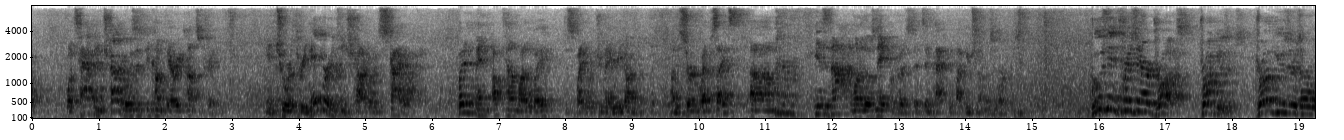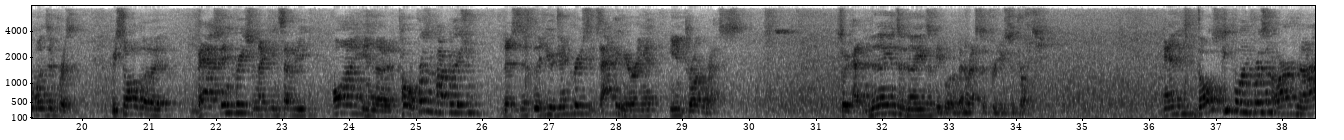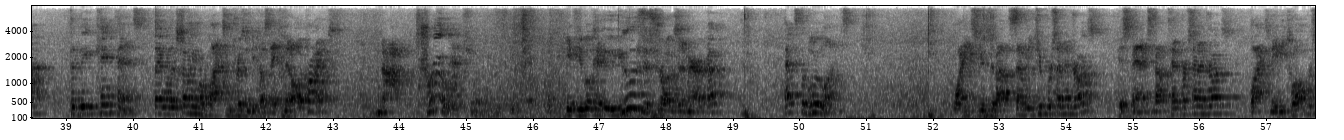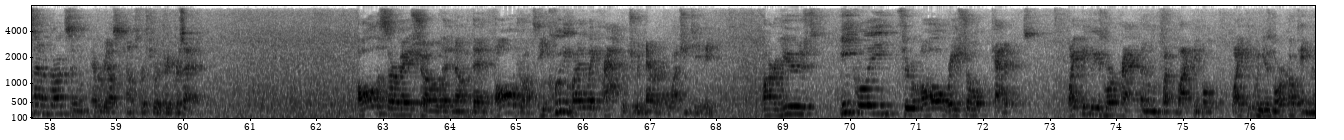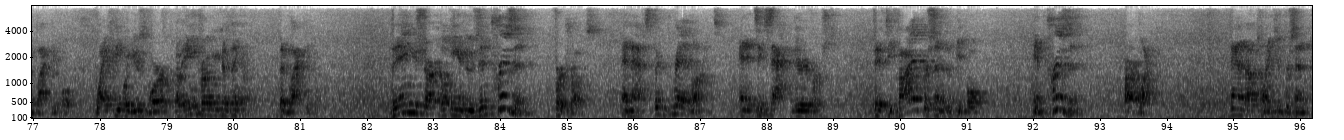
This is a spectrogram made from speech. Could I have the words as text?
What's happened in Chicago is it's become very concentrated. In two or three neighborhoods in Chicago, it's skyrocketed. But in, Uptown, by the way, despite what you may read on, on certain websites, um, is not one of those neighborhoods that's impacted by huge numbers of workers. Who's in prison are drugs, drug users. Drug users are the ones in prison. We saw the vast increase from 1970 on in the total prison population. This is the huge increase, exactly mirroring it in drug arrests. So we've had millions and millions of people who have been arrested for use of drugs. And those people in prison are not the big kingpins. Say, well, there's so many more blacks in prison because they commit all the crimes. Not true. Not true. If you look at who uses drugs in America, that's the blue lines. Whites use about 72% of drugs, Hispanics about 10% of drugs, blacks maybe 12% of drugs, and everybody else accounts for 2 or 3%. All the surveys show that, no, that all drugs, including, by the way, crack, which you would never know watching TV, are used equally through all racial categories. White people use more crack than black people. White people use more cocaine than black people. White people use more of any drug you can think of than black people. Then you start looking at who's in prison for drugs, and that's the red lines. and it's exactly reversed. 55% of the people in prison are black, and about 22%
